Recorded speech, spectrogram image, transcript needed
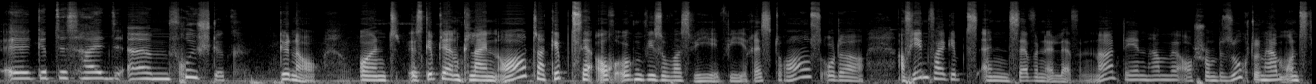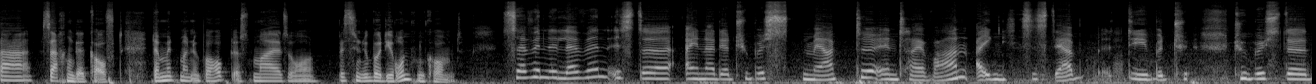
äh, gibt es halt ähm, Frühstück. Genau. Und es gibt ja einen kleinen Ort, da gibt es ja auch irgendwie sowas wie, wie Restaurants oder auf jeden Fall gibt es einen 7-Eleven. Ne? Den haben wir auch schon besucht und haben uns da Sachen gekauft, damit man überhaupt erst mal so ein bisschen über die Runden kommt. 7-Eleven ist äh, einer der typischsten Märkte in Taiwan. Eigentlich ist es der, die typischste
